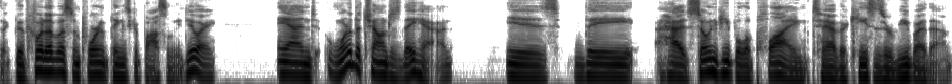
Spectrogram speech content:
It's like one of the most important things you could possibly be doing. And one of the challenges they had is they had so many people applying to have their cases reviewed by them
